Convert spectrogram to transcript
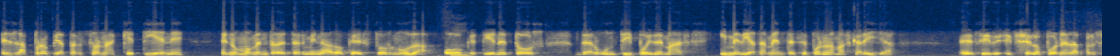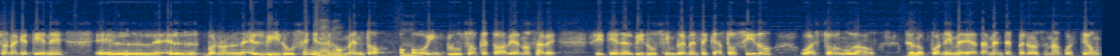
es la propia persona que tiene en un momento determinado que estornuda o Mm. que tiene tos de algún tipo y demás, inmediatamente se pone la mascarilla. Es decir, se lo pone la persona que tiene el, el- bueno, el virus en ese momento o- Mm. o incluso que todavía no sabe si tiene el virus, simplemente que ha tosido o ha estornudado. Se lo pone inmediatamente, pero es una cuestión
